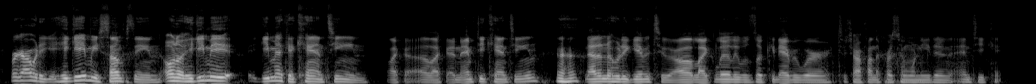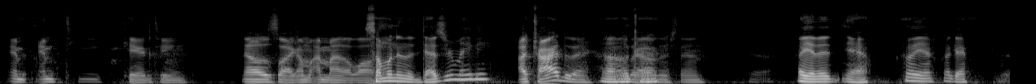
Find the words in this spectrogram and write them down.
I forgot what he he gave me something. Oh no, he gave me he gave me like a canteen, like a like an empty canteen. Uh-huh. And I don't know who to give it to. I like literally was looking everywhere to try to find the person who needed an empty can, em, empty canteen. And I was like, I'm I'm at a loss. Someone in the desert, maybe. I tried there. Oh, I was like, I okay. don't understand. Oh yeah, that, yeah. Oh yeah. Okay. Yeah,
